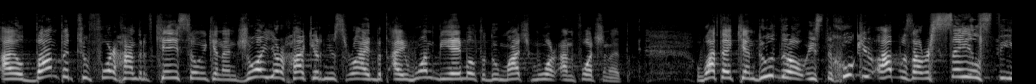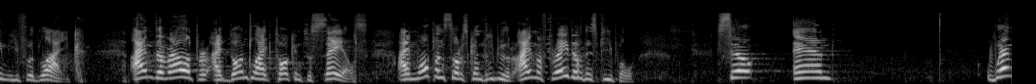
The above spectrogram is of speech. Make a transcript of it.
I'll bump it to 400k so you can enjoy your Hacker News ride, but I won't be able to do much more, unfortunately. What I can do, though, is to hook you up with our sales team, if you'd like. I'm developer. I don't like talking to sales. I'm open source contributor. I'm afraid of these people. So, and when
